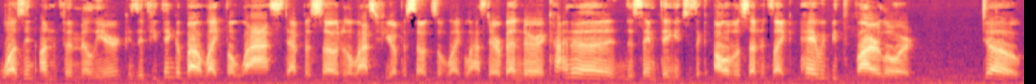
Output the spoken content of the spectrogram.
wasn't unfamiliar because if you think about like the last episode or the last few episodes of like Last Airbender, it kind of the same thing. It's just like all of a sudden it's like, hey, we beat the Fire Lord, dope.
